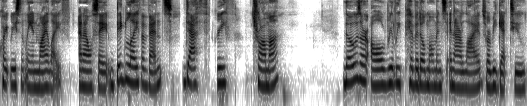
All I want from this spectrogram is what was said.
quite recently in my life. And I will say big life events, death, grief, trauma, those are all really pivotal moments in our lives where we get to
